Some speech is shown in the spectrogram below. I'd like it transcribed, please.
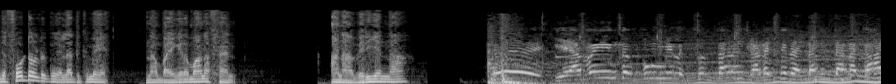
இந்த போட்டோல இருக்கும் எல்லாத்துக்குமே நான் பயங்கரமான ஃபேன் ஆனா வெறியன்னா எவன் இந்த பூமியில சுத்தரம் கிடைச்சிட டண்டனகா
